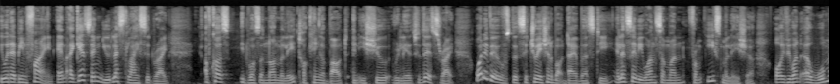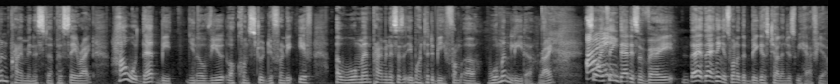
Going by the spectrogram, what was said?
it would have been fine. And I guess then you let's slice it right. Of course, it was a non Malay talking about an issue related to this, right? What if it was the situation about diversity? And let's say we want someone from East Malaysia, or if we want a woman prime minister per se, right? How would that be, you know, viewed or construed differently if a woman prime minister wanted to be from a woman leader, right? So I, I, think that is a very that, I think is one of the biggest challenges we have here.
